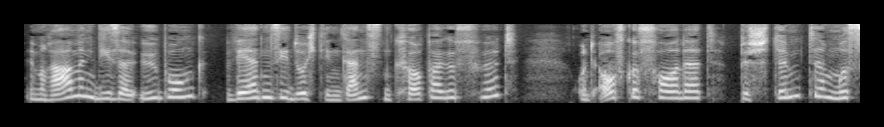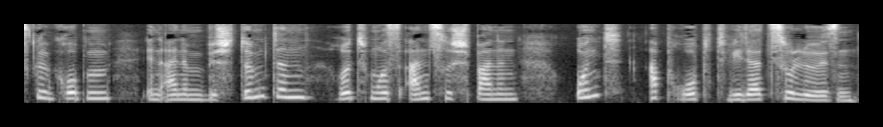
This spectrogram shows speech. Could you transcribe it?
Im Rahmen dieser Übung werden Sie durch den ganzen Körper geführt und aufgefordert, bestimmte Muskelgruppen in einem bestimmten Rhythmus anzuspannen und abrupt wieder zu lösen.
